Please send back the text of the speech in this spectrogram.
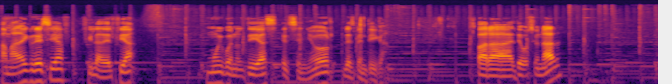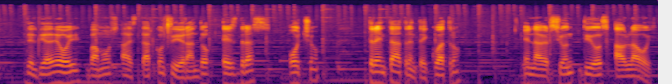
Amada Iglesia Filadelfia, muy buenos días, el Señor les bendiga. Para el devocional del día de hoy vamos a estar considerando Esdras 8, 30 a 34 en la versión Dios habla hoy.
